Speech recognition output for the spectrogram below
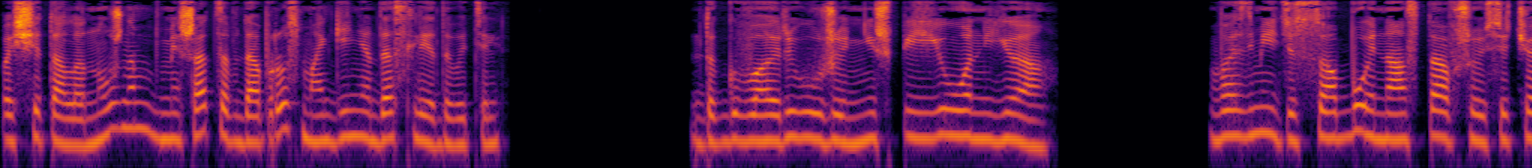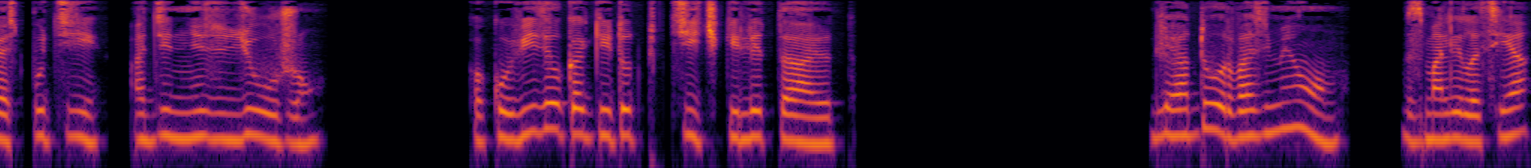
Посчитала нужным вмешаться в допрос магиня-доследователь. «Да говорю уже, не шпион я!» «Возьмите с собой на оставшуюся часть пути, один не сдюжу!» «Как увидел, какие тут птички летают!» «Леодор, возьмем!» — взмолилась я,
